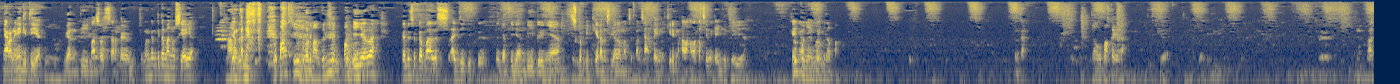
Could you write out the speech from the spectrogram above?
nyaraninnya gitu ya. Hmm. ganti password secara periodik. Cuman kan kita manusia ya Mager. yang kadang lupa sih bukan mager sih lupa gua. iyalah. Kadang suka males aja gitu ganti-ganti itunya. Terus kepikiran segala macam kan capek mikirin hal-hal kecil kayak gitu. Iya. Kayak lu punya email berapa? Bentar. Yang lu pakai ya. Tiga, empat.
